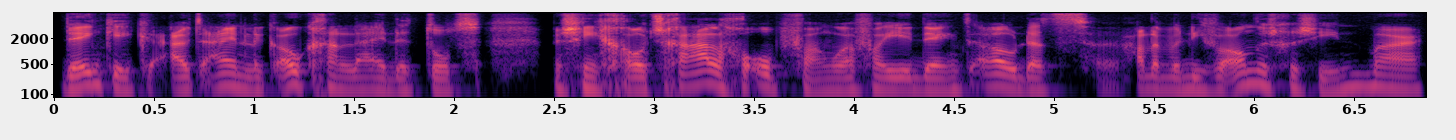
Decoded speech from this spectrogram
denk ik, uiteindelijk ook gaan leiden tot misschien grootschalige opvang. Waarvan je denkt, oh, dat hadden we liever anders gezien. Maar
